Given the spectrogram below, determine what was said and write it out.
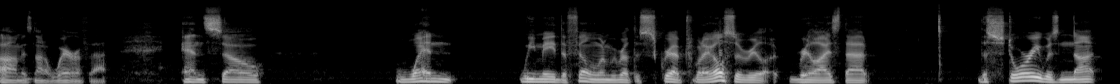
Um, is not aware of that. And so when we made the film, when we wrote the script, what I also real, realized that the story was not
